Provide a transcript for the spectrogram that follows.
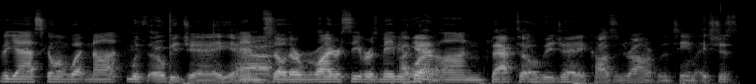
fiasco and whatnot. with OBJ. Yeah. And so their wide receivers maybe Again. weren't on. back to OBJ causing drama for the team. It's just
